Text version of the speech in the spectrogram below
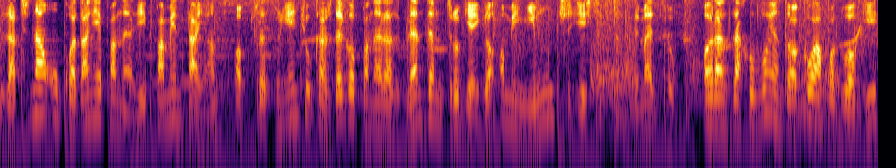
Zaczynam układanie paneli pamiętając o przesunięciu każdego panela względem drugiego o minimum 30 cm oraz zachowując dookoła podłogi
